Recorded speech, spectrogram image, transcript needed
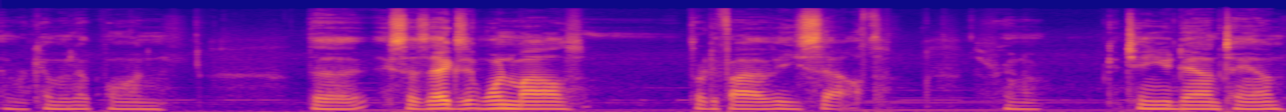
And we're coming up on the, it says exit 1 mile 35 east south. So we're going to continue downtown.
